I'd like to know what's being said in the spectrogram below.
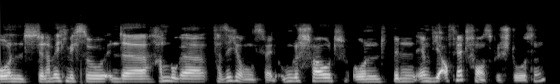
Und dann habe ich mich so in der Hamburger Versicherungswelt umgeschaut und bin irgendwie auf Netfonds gestoßen.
